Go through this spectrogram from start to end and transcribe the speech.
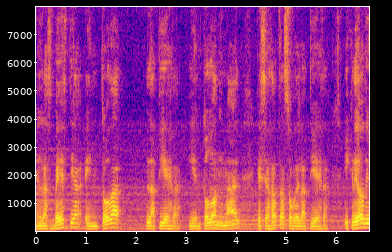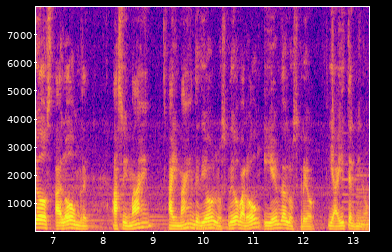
en las bestias, en toda la tierra y en todo animal que se arrastra sobre la tierra. Y creó Dios al hombre a su imagen, a imagen de Dios los creó varón y hembra los creó. Y ahí terminó.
